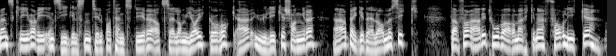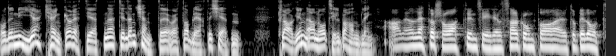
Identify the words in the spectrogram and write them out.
men skriver i innsigelsen til Patentstyret at selv om joik og rock er ulike sjangre, er begge deler musikk. Derfor er de to varemerkene for like, og det nye krenker rettighetene til den kjente og etablerte kjeden. Klagen er nå til behandling. Ja, Det er jo lett å se at innsigelser kom på autopilot.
